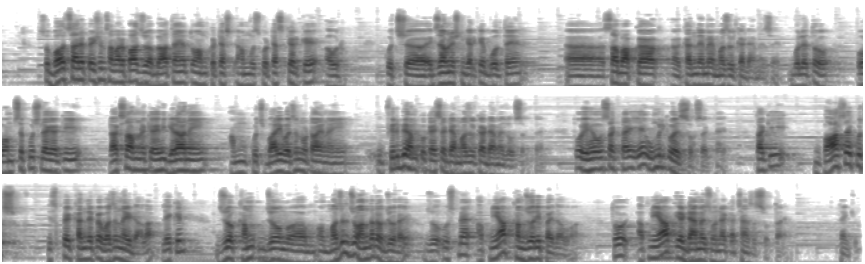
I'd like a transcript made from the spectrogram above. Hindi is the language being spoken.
सो बहुत सारे पेशेंट्स हमारे पास जो अब आते हैं तो हमको टेस्ट हम उसको टेस्ट करके और कुछ एग्जामिनेशन करके बोलते हैं आ, सब आपका कंधे में मज़ल का डैमेज है। बोले तो वो हमसे पूछ लेगा कि डॉक्टर साहब हमने कहीं गिरा नहीं हम कुछ भारी वज़न उठाए नहीं फिर भी हमको कैसे मज़ल का डैमेज हो सकता है? तो यह हो सकता है ये उम्र की वजह से हो सकता है ताकि बाहर से कुछ इस पर कंधे पे वज़न नहीं डाला लेकिन जो कम जो मजल जो अंदर जो है जो उसमें अपने आप कमज़ोरी पैदा हुआ तो अपने आप यह डैमेज होने का चांसेस होता है। Thank you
